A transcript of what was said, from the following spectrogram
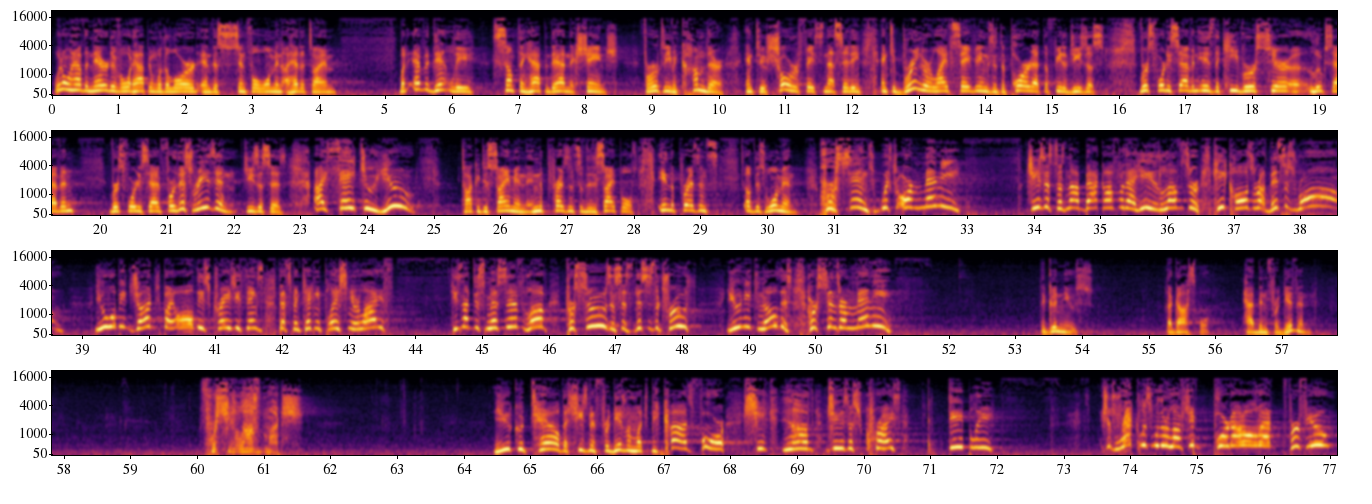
We don't have the narrative of what happened with the Lord and this sinful woman ahead of time, but evidently something happened. They had an exchange for her to even come there and to show her face in that city and to bring her life savings and to pour it at the feet of Jesus. Verse 47 is the key verse here, uh, Luke 7. Verse 47, for this reason, Jesus says, I say to you, talking to Simon in the presence of the disciples, in the presence of this woman, her sins, which are many. Jesus does not back off of that. He loves her. He calls her out. This is wrong. You will be judged by all these crazy things that's been taking place in your life. He's not dismissive. Love pursues and says, this is the truth. You need to know this. Her sins are many. The good news, the gospel, have been forgiven. For she loved much. you could tell that she's been forgiven much because for she loved Jesus Christ deeply. She's reckless with her love. She poured out all that perfume.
